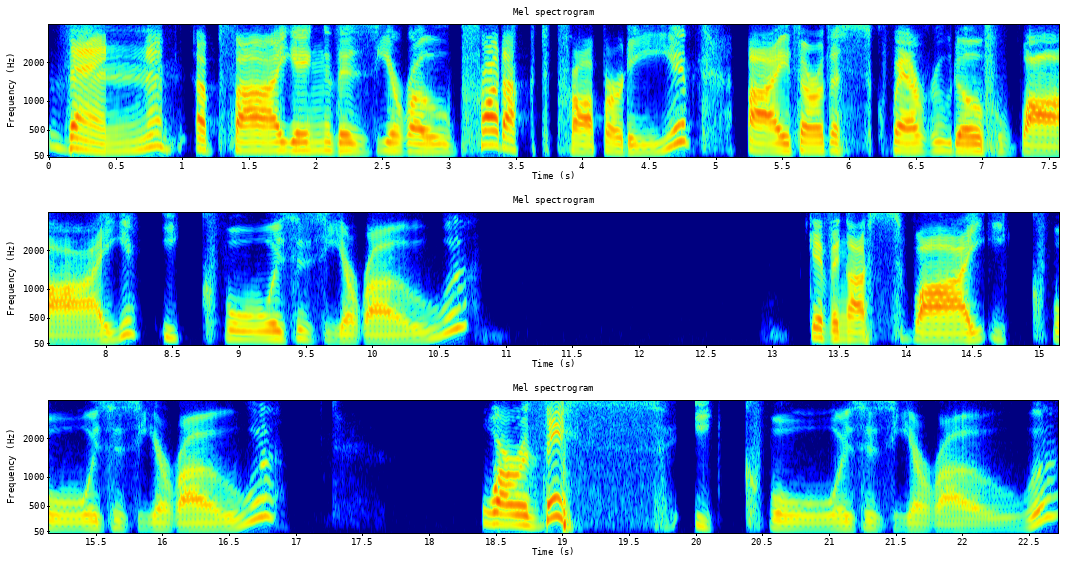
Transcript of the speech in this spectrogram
Then, applying the zero product property, either the square root of y equals zero, giving us y equals zero, or this equals zero,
